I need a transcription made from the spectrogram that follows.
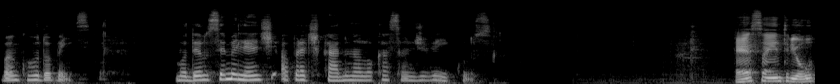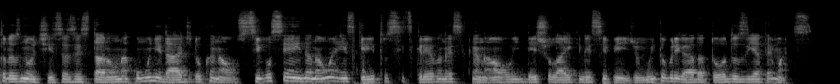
banco rodobens, modelo semelhante ao praticado na locação de veículos. Essa, entre outras notícias, estarão na comunidade do canal. Se você ainda não é inscrito, se inscreva nesse canal e deixe o like nesse vídeo. Muito obrigado a todos e até mais.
